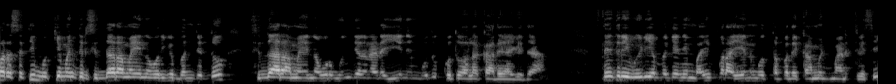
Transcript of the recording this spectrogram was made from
ಪರಿಸ್ಥಿತಿ ಮುಖ್ಯಮಂತ್ರಿ ಸಿದ್ದರಾಮಯ್ಯನವರಿಗೆ ಬಂದಿದ್ದು, ಸಿದ್ದರಾಮಯ್ಯನವರು ಮುಂದಿನ ನಡೆ ಏನೆಂಬುದು ಕುತೂಹಲಕಾರಿಯಾಗಿದೆ. ಸ್ನೇಹಿತರೆ, ಈ ವಿಡಿಯೋ ಬಗ್ಗೆ ನಿಮ್ಮ ಅಭಿಪ್ರಾಯ ಏನು ತಪ್ಪದೆ ಕಾಮೆಂಟ್ ಮಾಡಿ ತಿಳಿಸಿ.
